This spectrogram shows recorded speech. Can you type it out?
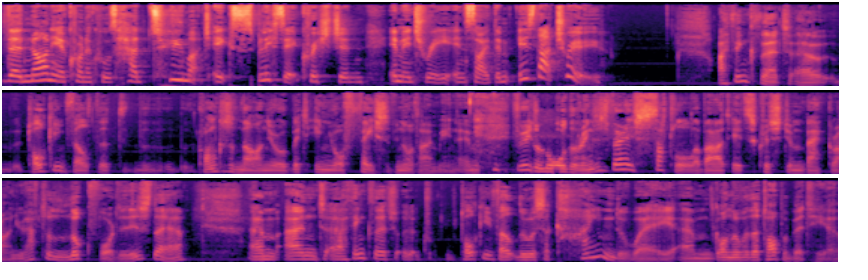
the Narnia Chronicles had too much explicit Christian imagery inside them. Is that true? I think that uh, Tolkien felt that the, Chronicles of Narnia are a bit in your face, if you know what I mean. I mean if you read The Lord of the Rings, it's very subtle about its Christian background. You have to look for it. It is there. Um, and I think that uh, Tolkien felt Lewis a kind of way um, gone over the top a bit here.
